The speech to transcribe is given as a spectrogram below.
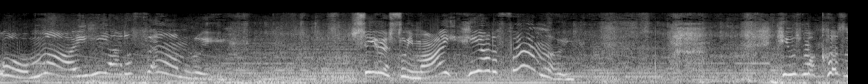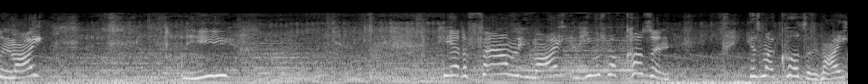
Oh, mate, he had a family. Seriously, mate, he had a family. He was my cousin, mate. And he he had a family, mate, and he was my cousin. He was my cousin, mate.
